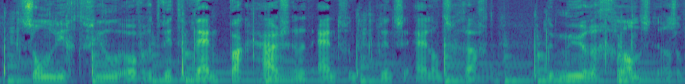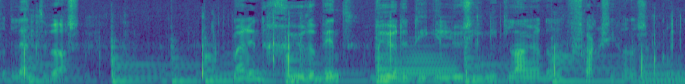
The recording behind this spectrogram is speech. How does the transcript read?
Het zonlicht viel over het witte wijnpakhuis aan het eind van de Prinsen-eilandsgracht. De muren glansden alsof het lente was. Maar in de gure wind duurde die illusie niet langer dan een fractie van een seconde.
